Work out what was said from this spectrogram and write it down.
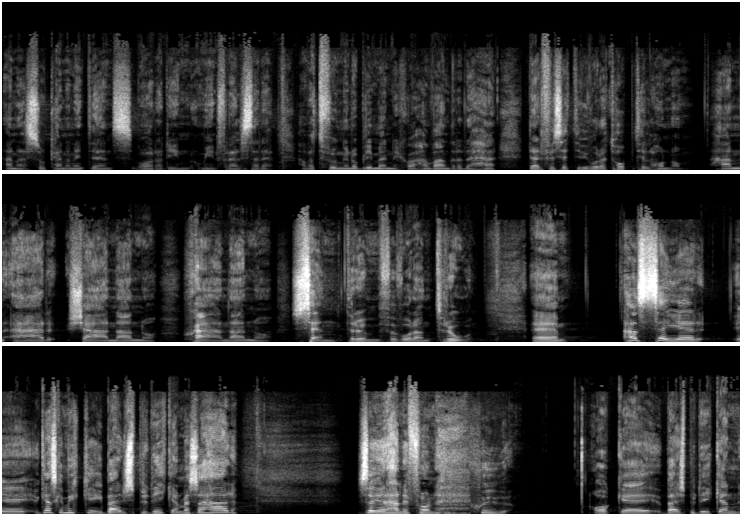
Annars så kan han inte ens vara din och min frälsare. Han var tvungen att bli människa, han vandrade här. Därför sätter vi vårt hopp till honom. Han är kärnan och stjärnan och centrum för våran tro. Ehm, han säger eh, ganska mycket i bergspredikan, men så här säger han ifrån sju. Och eh, bergspredikan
